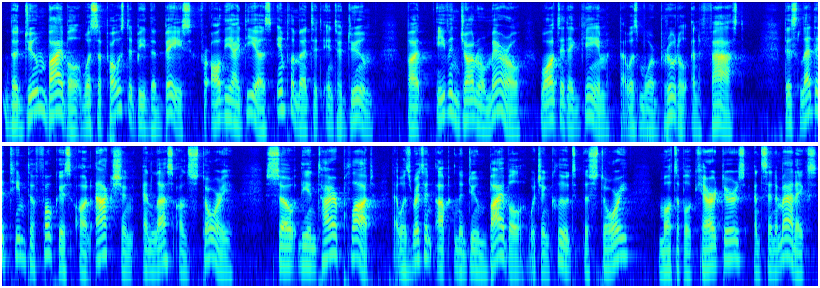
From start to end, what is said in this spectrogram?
The Doom Bible was supposed to be the base for all the ideas implemented into Doom, but even John Romero wanted a game that was more brutal and fast. This led the team to focus on action and less on story, so the entire plot that was written up in the Doom Bible, which includes the story, multiple characters, and cinematics,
